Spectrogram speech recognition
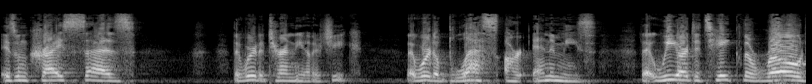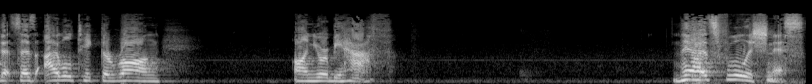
is when Christ says that we're to turn the other cheek, that we're to bless our enemies, that we are to take the road that says, I will take the wrong on your behalf. Yeah, it's foolishness.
